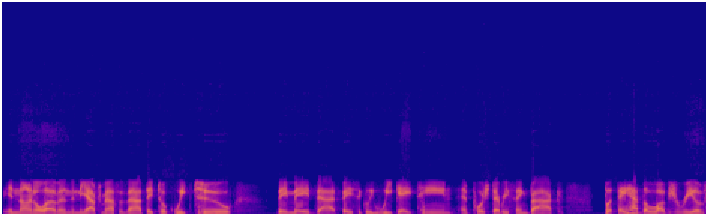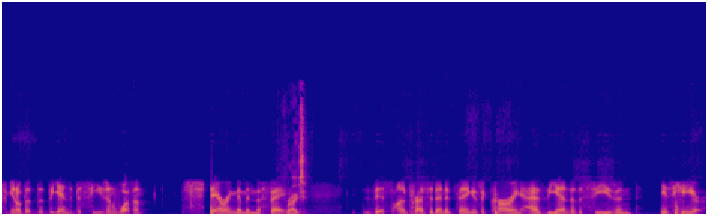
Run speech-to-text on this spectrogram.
in 9/11, in the aftermath of that, they took week two, they made that basically week 18 and pushed everything back. But they had the luxury of, you know, the the, the end of the season wasn't staring them in the face. right. This unprecedented thing is occurring as the end of the season is here,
